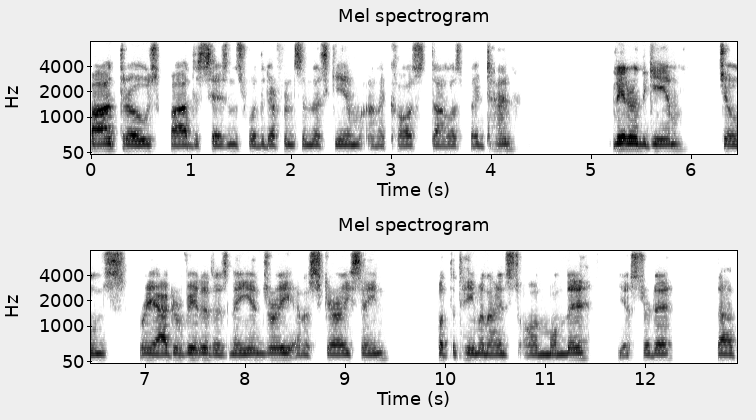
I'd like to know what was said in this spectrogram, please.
bad throws, bad decisions were the difference in this game, and it cost Dallas big time. Later in the game, Jones re-aggravated his knee injury in a scary scene, but the team announced on Monday, yesterday, that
